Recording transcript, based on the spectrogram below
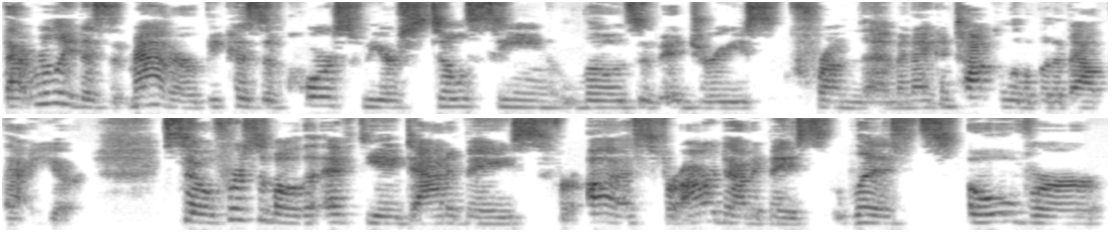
that really doesn't matter because of course we are still seeing loads of injuries from them. And I can talk a little bit about that here. So first of all, the FDA database for us, for our database lists over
